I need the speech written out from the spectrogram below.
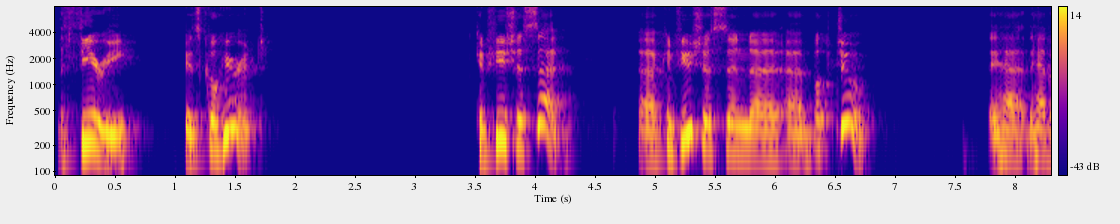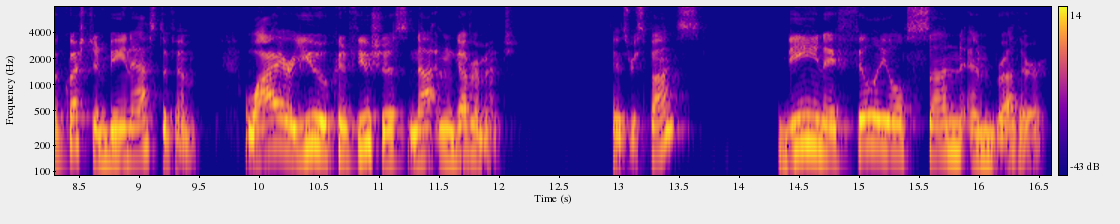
the theory is coherent. Confucius said, uh, Confucius in uh, uh, Book 2, they, ha- they have a question being asked of him Why are you, Confucius, not in government? His response Being a filial son and brother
